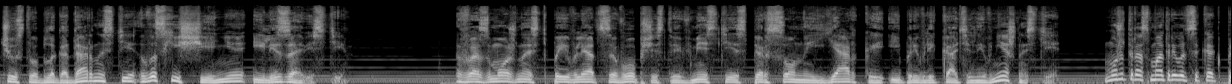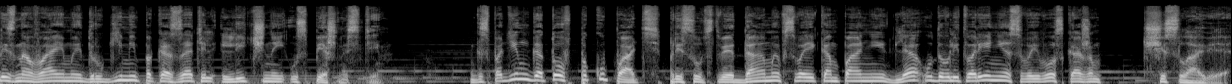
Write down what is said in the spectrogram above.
чувство благодарности, восхищения или зависти. Возможность появляться в обществе вместе с персоной яркой и привлекательной внешности может рассматриваться как признаваемый другими показатель личной успешности. Господин готов покупать присутствие дамы в своей компании для удовлетворения своего, скажем, тщеславия,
